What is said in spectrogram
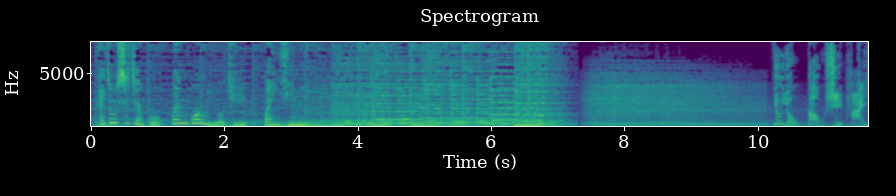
台中市政府观光旅游局关心您。有告示牌。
